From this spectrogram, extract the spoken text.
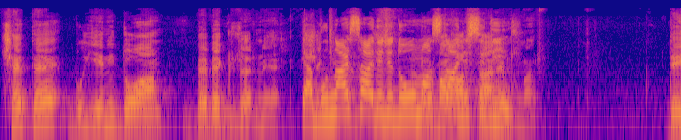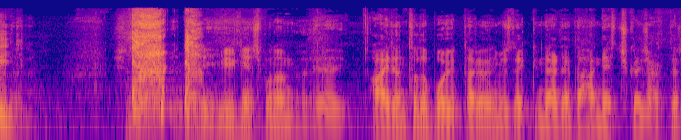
çete bu yeni doğan bebek üzerine Ya bunlar şekillenmiş. sadece doğum Normal hastanesi hastane değil. Bunlar. Değil. Şimdi, tabii ilginç. Bunun e, ayrıntılı boyutları önümüzdeki günlerde daha net çıkacaktır.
